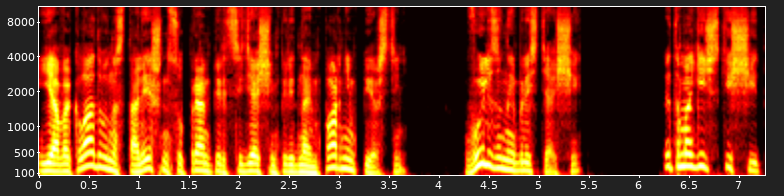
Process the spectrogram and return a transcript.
Я выкладываю на столешницу прямо перед сидящим перед нами парнем перстень. Вылизанный и блестящий. Это магический щит.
